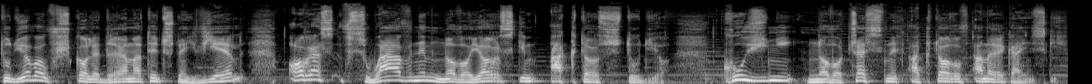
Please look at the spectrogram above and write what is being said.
studiował w szkole dramatycznej Wiel oraz w sławnym nowojorskim Actors Studio, kuźni nowoczesnych aktorów amerykańskich,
